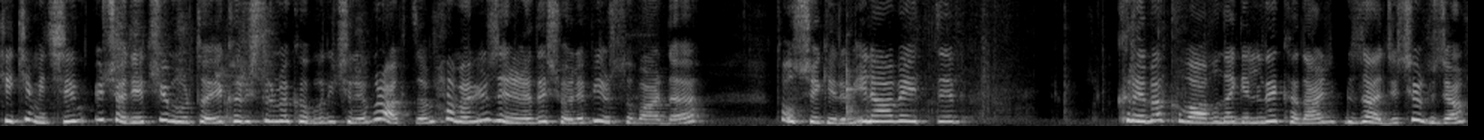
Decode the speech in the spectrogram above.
Kekim için 3 adet yumurtayı karıştırma kabının içine bıraktım. Hemen üzerine de şöyle bir su bardağı toz şekerimi ilave ettim. Krema kıvamına gelene kadar güzelce çırpacağım.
